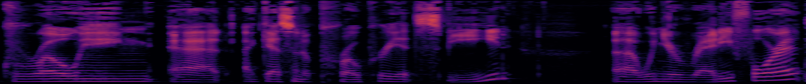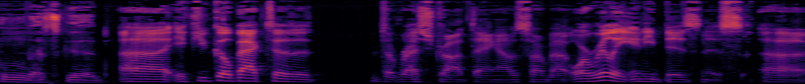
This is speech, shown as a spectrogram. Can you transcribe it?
growing at I guess an appropriate speed uh, when you're ready for it. Mm, that's good. uh, if you go back to the, restaurant thing I was talking about, or really any business, uh,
